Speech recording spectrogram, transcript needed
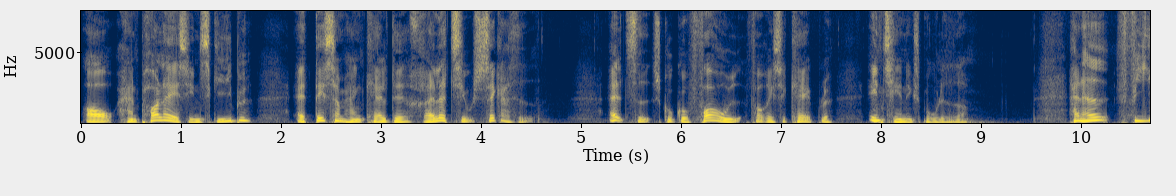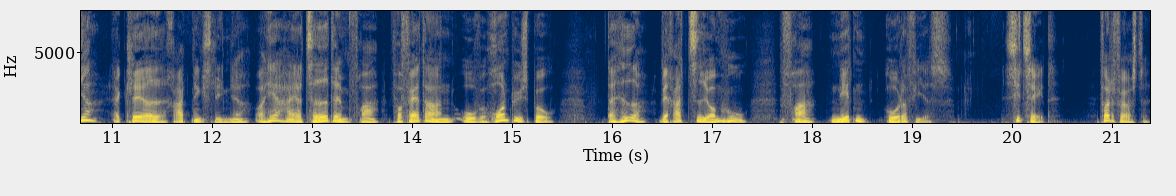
og han pålagde sine skibe, at det, som han kaldte relativ sikkerhed, altid skulle gå forud for risikable indtjeningsmuligheder. Han havde fire erklærede retningslinjer, og her har jeg taget dem fra forfatteren Ove Hornbys bog, der hedder Ved rettidig omhu fra 1988. Citat. For det første.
